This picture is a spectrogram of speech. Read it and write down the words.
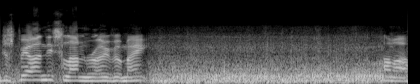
I'm just behind this Land Rover, mate. Hammer.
